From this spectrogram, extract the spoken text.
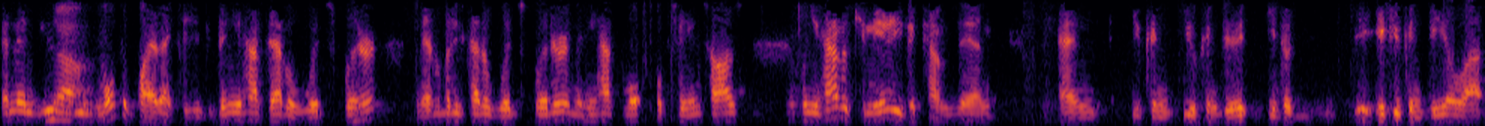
And then you, No. multiply that because you, then you have to have a wood splitter, and everybody's got a wood splitter, and then you have multiple chainsaws. When you have a community that comes in, and you can you can do it you know if you can deal up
